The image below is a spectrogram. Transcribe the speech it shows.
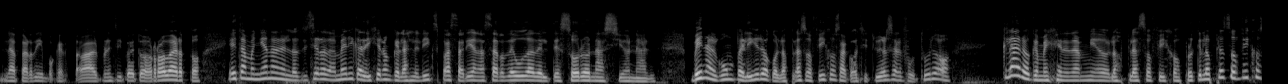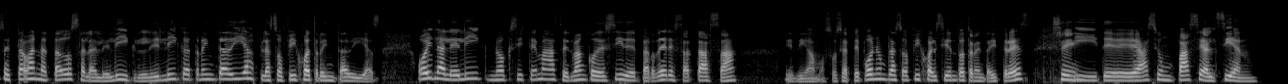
la perdí porque estaba al principio de todo. Roberto, esta mañana en el Noticiero de América dijeron que las LELIX pasarían a ser deuda del Tesoro Nacional. ¿Ven algún peligro con los plazos fijos a constituirse al futuro? Claro que me generan miedo los plazos fijos, porque los plazos fijos estaban atados a la LELIC. LELIC a 30 días, plazo fijo a 30 días. Hoy la LELIC no existe más, el banco decide perder esa tasa, eh, digamos, o sea, te pone un plazo fijo al 133 Sí. y te hace un pase al 100,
